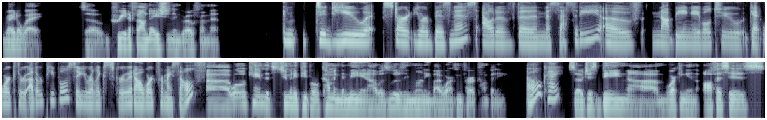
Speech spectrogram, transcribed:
right away. So create a foundation and grow from it. And did you start your business out of the necessity of not being able to get work through other people? So you were like, screw it, I'll work for myself? Uh, well, it came that too many people were coming to me, and I was losing money by working for a company. Oh, okay. So just being um, working in offices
